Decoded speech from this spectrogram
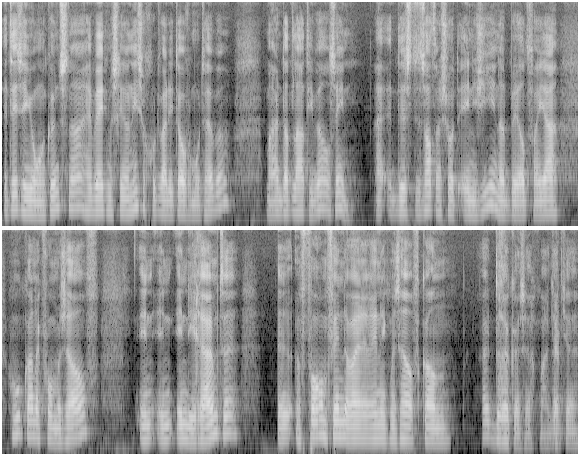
het is een jonge kunstenaar. Hij weet misschien nog niet zo goed waar hij het over moet hebben. Maar dat laat hij wel zien. Hij- Dus er zat een soort energie in dat beeld van ja, hoe kan ik voor mezelf in, in, in die ruimte eh, een vorm vinden waarin ik mezelf kan uitdrukken, zeg maar. Dat je,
